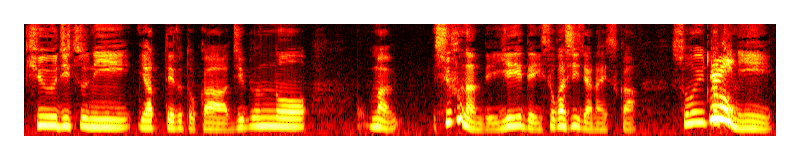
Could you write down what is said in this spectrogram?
休日にやってるとか、自分の、まあ、主婦なんで家で忙しいじゃないですか。そういう時に、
